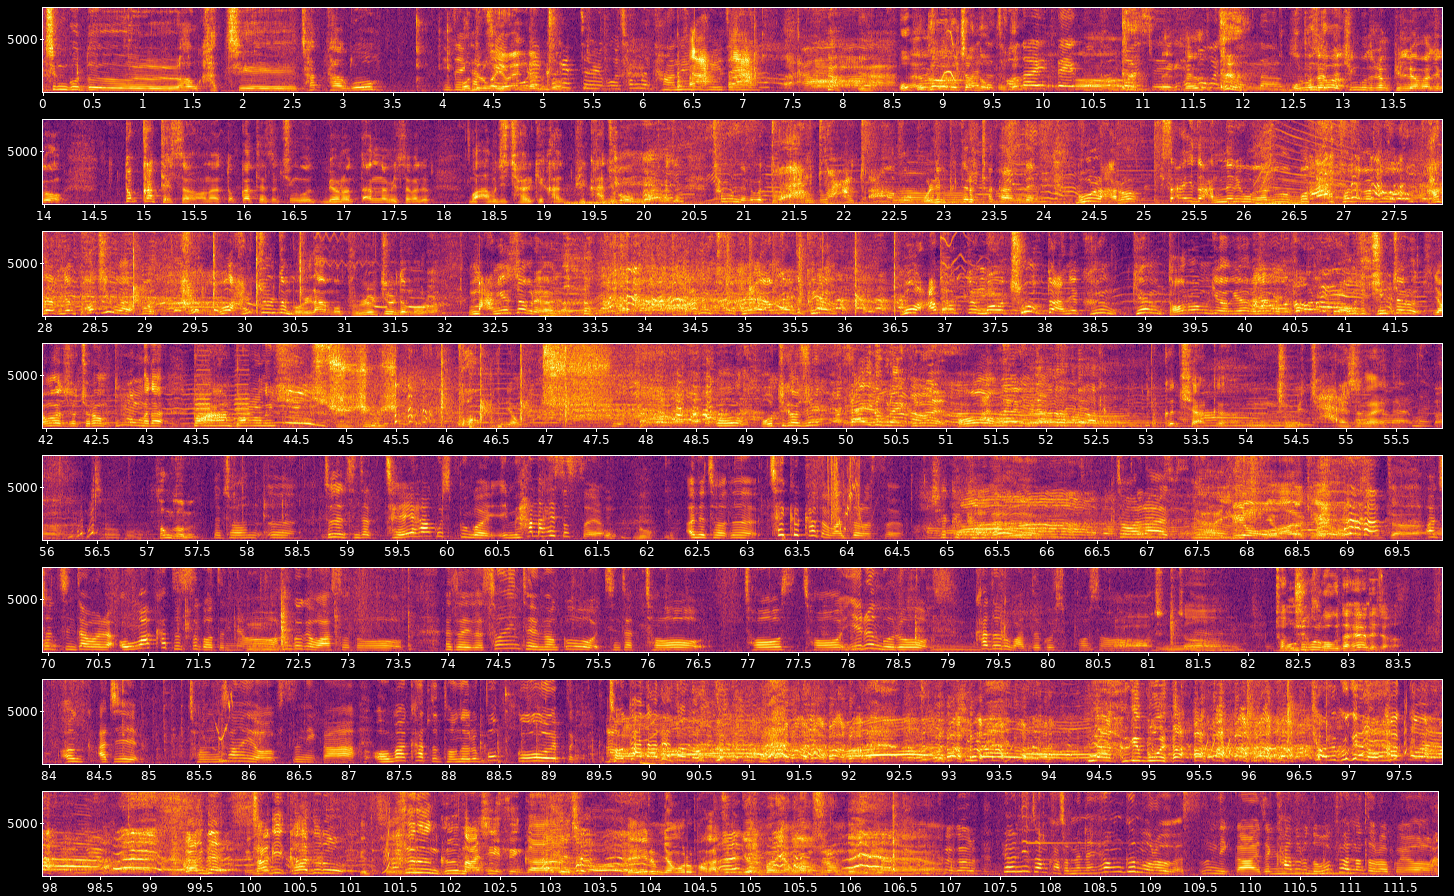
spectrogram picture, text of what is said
친구들하고 같이 차 타고 이제 어디로 가? 같이 여행 가는 거? 크게 틀고 창문 다 내리고 이제 야, 오픈카가 좋지 않나 오픈카? 전화할 때 꼭 한 번씩 해보고 싶었다. 살때 친구들이랑 빌려가지고 똑같았어. 나 똑같았어. 친구 면허 딴놈 있어가지고 뭐 아버지 차 이렇게 가, 지고 온 거야. 그래서 창문 내리고 뚜왕뚜왕뚜왕 하고 올림픽대로 탁 가는데 뭘 알아? 사이드 안 내리고 가지고 뭐 다 터져가지고 가다 그냥 퍼진 거야. 뭐할 줄도 몰라. 뭐 부를 줄도 모르고 망했어 그래가지고. 망했어. 걔네 아버지한테 그냥 뭐 아무것도 뭐 추억도 아니야. 그냥 그냥 더러운 기억이야. 그냥 그래서 거기서 진짜로 영화처럼 뿡 하다 빵빵 영. 어 어떡하지? 사이드 브레이크를 어. 안 내리고 그냥 끝이야 끝. 준비 잘해서 가야 돼. 성소는 근데 저는 저는 진짜 제일 하고 싶은 거 이미 하나 했었어요. 뭐? 아니 저는 체크 카드 만들었어요. 체크 카드. 저 원래 야 귀여워. 귀엽다 아, 귀여워 진짜. 아 저 진짜 원래 오마 카드 쓰거든요. 음. 한국에 와서도 그래서 이제 성인 되면 꼭 진짜 저 저, 저 이름으로 음. 카드로 만들고 싶어서 아 진짜. 저축을 거기다 해야 되잖아. 어, 아직 정상이 없으니까 엄마 카드 돈으로 뽑고 저 카드 안에서 넣었어요. 그게 뭐야? 결국엔 엄마 거야. 야 근데 자기 카드로 그치. 쓰는 그 맛이 있으니까 내 이름 영어로 박아주는 게 얼마나 영광스러운데 이게. 그걸 편의점 가서 맨날 현금으로 쓰니까 이제 카드로 너무 편하더라고요.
